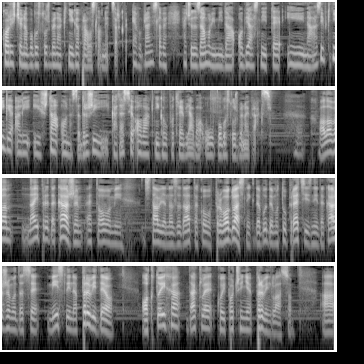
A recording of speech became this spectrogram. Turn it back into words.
korišćena bogoslužbena knjiga pravoslavne crkve. Evo, Branislave, ja ću da zamolim i da objasnite i naziv knjige, ali i šta ona sadrži i kada se ova knjiga upotrebljava u bogoslužbenoj praksi. Hvala vam. Najpre da kažem, eto ovo mi stavlja na zadatak ovo prvoglasnik, da budemo tu precizni, da kažemo da se misli na prvi deo oktoiha, dakle koji počinje prvim glasom. A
